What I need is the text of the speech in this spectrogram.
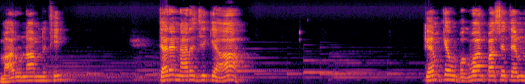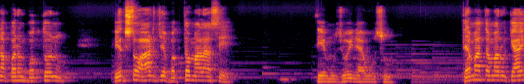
મારું નામ નથી. ત્યારે નારદજી કે, હા. કેમ કે હું ભગવાન પાસે તેમના પરમ ભક્તોનું એકસો આઠ જે ભક્તમાળા છે, તે હું જોઈને આવું છું. તેમાં તમારું ક્યાંય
